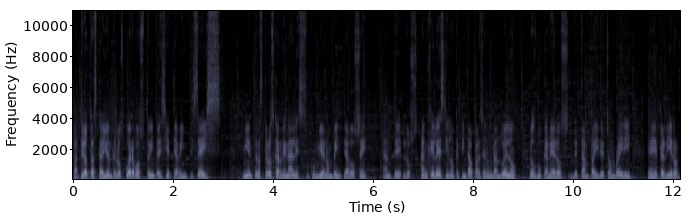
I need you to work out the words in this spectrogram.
Patriotas cayó entre los cuervos 37 a 26 mientras que los Cardenales sucumbieron 20 a 12 ante Los Ángeles y en lo que pintaba para ser un gran duelo, los Bucaneros de Tampa y de Tom Brady eh, perdieron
